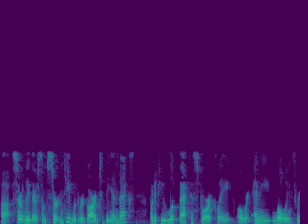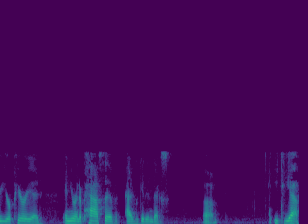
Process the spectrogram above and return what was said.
uh, certainly there's some certainty with regard to the index, but if you look back historically over any rolling three-year period, and you're in a passive aggregate index uh, ETF,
